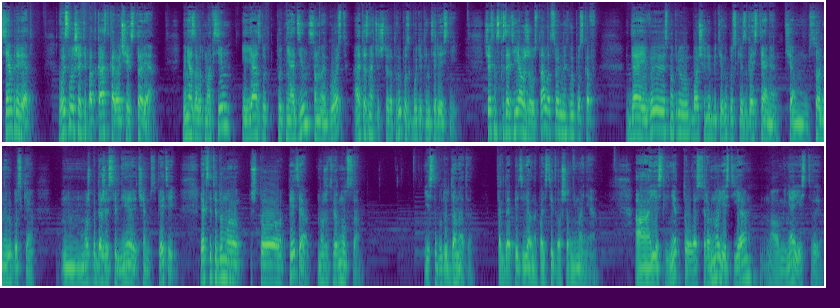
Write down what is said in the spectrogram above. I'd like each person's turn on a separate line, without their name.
Всем привет! Вы слушаете подкаст «Короче, история». Меня зовут Максим, и я тут не один, со мной гость, а это значит, что этот выпуск будет интересней. Честно сказать, я уже устал от сольных выпусков, да и вы, смотрю, больше любите выпуски с гостями, чем сольные выпуски. Может быть, даже сильнее, чем с Петей. Я, кстати, думаю, что Петя может вернуться, если будут донаты. Тогда Петя явно польстит ваше внимание. А если нет, то у вас все равно есть я, а у меня есть вы.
